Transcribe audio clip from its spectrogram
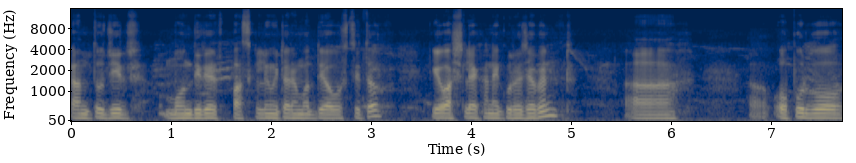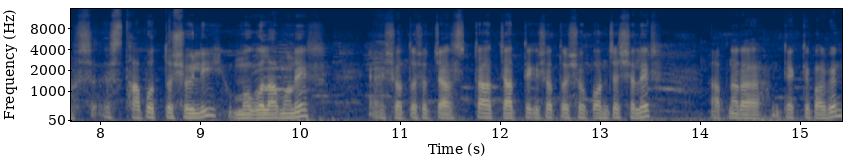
কান্তজির মন্দিরের পাঁচ কিলোমিটারের মধ্যে অবস্থিত। কেউ আসলে এখানে ঘুরে যাবেন। অপূর্ব স- স্থাপত্য শৈলী মোগল আমলের সতেরোশো চারটা, চার থেকে সতেরোশো পঞ্চাশ সালের, আপনারা দেখতে পারবেন।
